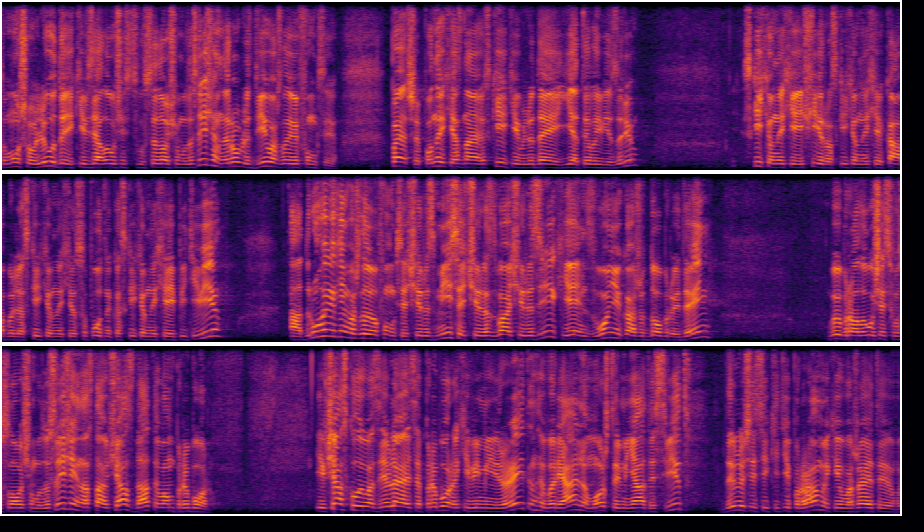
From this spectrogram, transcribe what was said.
Тому що люди, які взяли участь в установчому дослідженні, вони роблять дві важливі функції. Перше, по них я знаю, скільки в людей є телевізорів, скільки в них є ефіру, скільки в них є кабеля, скільки в них є супутника, скільки в них є IPTV. А друга їхня важлива функція через місяць, через два, через рік я їм дзвоню і кажу, добрий день. Ви брали участь в установчому дослідженні, настав час дати вам прибор. І в час, коли у вас з'являється прибор, який вимірює рейтинги, ви реально можете міняти світ, дивлячись тільки ті програми, які вважаєте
